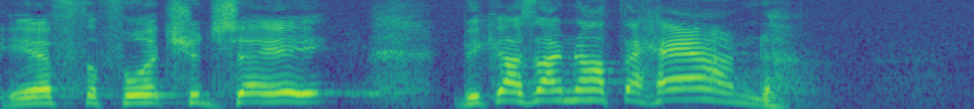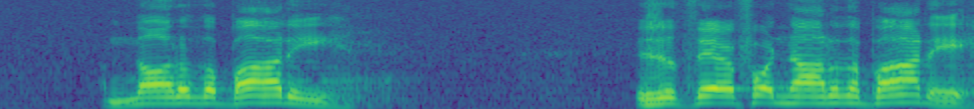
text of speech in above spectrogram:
If the foot should say, because I'm not the hand, I'm not of the body. Is it therefore not of the body?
